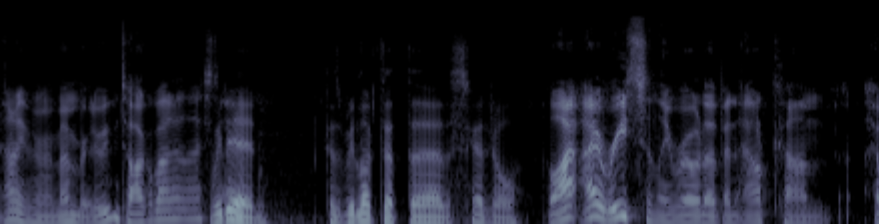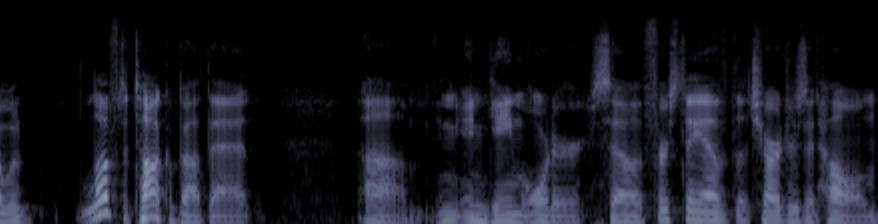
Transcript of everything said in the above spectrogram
I don't even remember. Did we even talk about it last we time? did, because we looked at the the schedule. Well, I, I recently wrote up an outcome. I would love to talk about that um, in, in game order. So first they have the Chargers at home.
